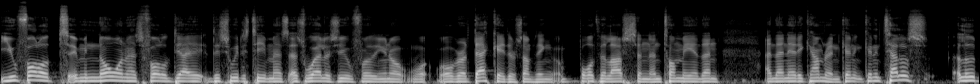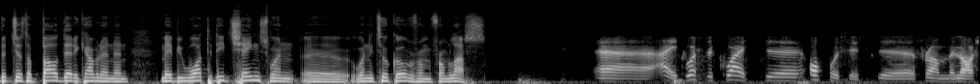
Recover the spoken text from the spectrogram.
You followed. I mean, no one has followed the, the Swedish team as, as well as you for you know w- over a decade or something. Both with Lars and, Tommy, and then and then Erik Hamren. Can can you tell us a little bit just about Erik Hamren and maybe what did he change when uh, when he took over from from Lars? Uh, it was uh, quite uh, opposite uh, from Lars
